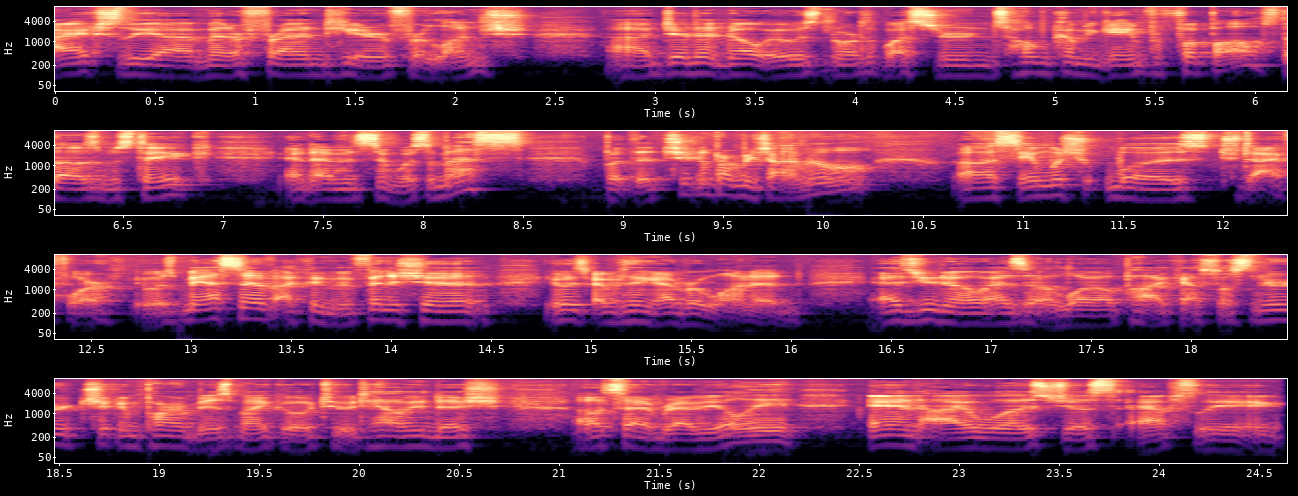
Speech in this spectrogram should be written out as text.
I actually uh, met a friend here for lunch uh, didn't know it was Northwestern's homecoming game for football, so that was a mistake. And Evanston was a mess. But the chicken parmigiano uh, sandwich was to die for. It was massive. I couldn't even finish it. It was everything I ever wanted. As you know, as a loyal podcast listener, chicken parm is my go-to Italian dish outside of ravioli, and I was just absolutely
